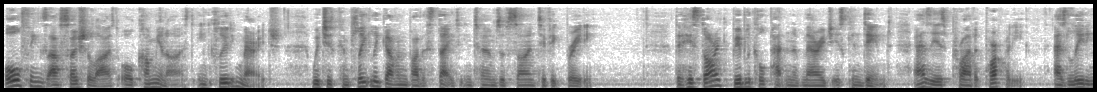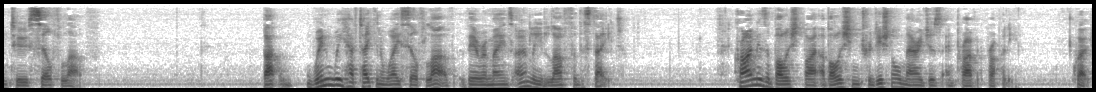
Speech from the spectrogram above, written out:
all things are socialized or communized, including marriage, which is completely governed by the state in terms of scientific breeding. The historic biblical pattern of marriage is condemned, as is private property, as leading to self love. But when we have taken away self love, there remains only love for the state. Crime is abolished by abolishing traditional marriages and private property. Quote,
